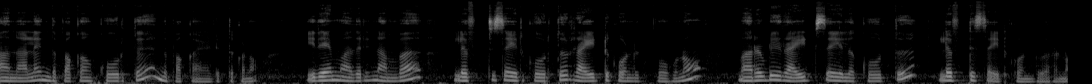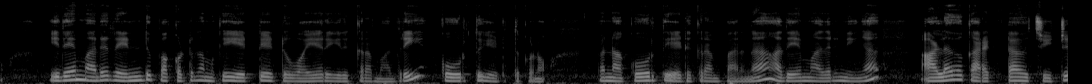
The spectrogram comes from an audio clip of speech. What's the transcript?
அதனால் இந்த பக்கம் கோர்த்து இந்த பக்கம் எடுத்துக்கணும். இதே மாதிரி நம்ம லெஃப்ட் சைடு கோர்த்து ரைட்டு கொண்டுட்டு போகணும். மறுபடியும் ரைட் சைடில் கோர்த்து லெஃப்ட் சைடு கொண்டு வரணும். இதே மாதிரி ரெண்டு பக்கட்டும் நமக்கு எட்டு எட்டு ஒயர் இருக்கிற மாதிரி கோர்த்து எடுத்துக்கணும். இப்போ நான் கோர்த்து எடுக்கிறேன் பாருங்கள் அதே மாதிரி நீங்கள் அளவு கரெக்டாக வச்சுட்டு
